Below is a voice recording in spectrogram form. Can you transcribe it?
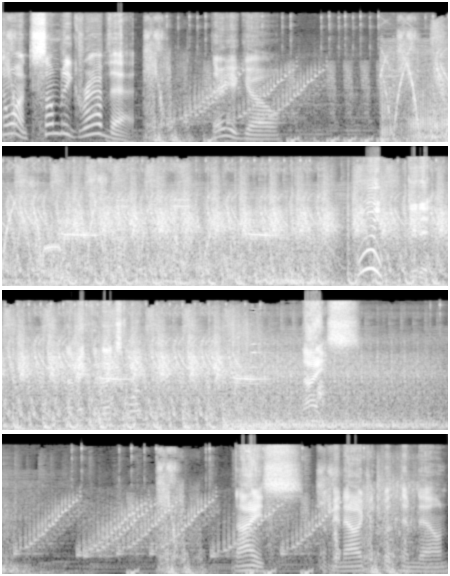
Come on, somebody grab that. There you go. Woo! Did it. Can I make the next one? Nice. Nice. Okay, now I can put him down.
